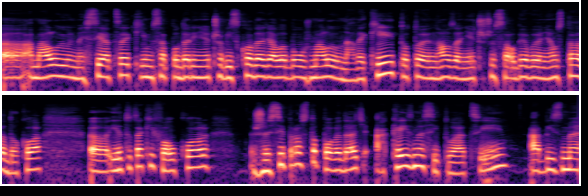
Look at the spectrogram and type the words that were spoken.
a malujú mesiace, kým sa podarí niečo vyskladať, alebo už malujú na veky. Toto je naozaj niečo, čo sa objavuje neustále dokola. E, je to taký folklór že si prosto povedať, akej sme situácii, aby sme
